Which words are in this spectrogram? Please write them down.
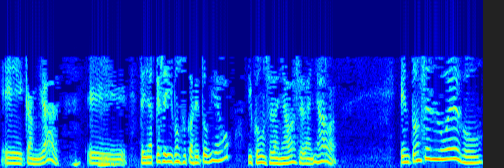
eh, cambiar. Eh, tenía que seguir con su carrito viejo y cuando se dañaba, se dañaba. Entonces luego,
